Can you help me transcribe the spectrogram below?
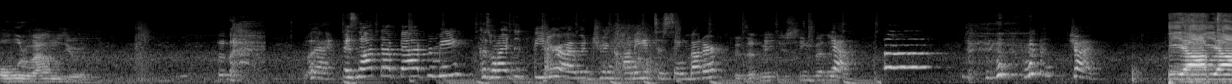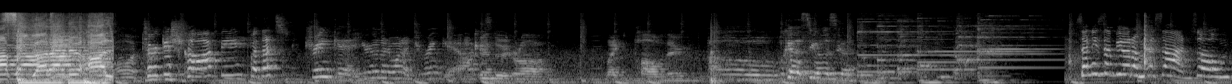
overwhelms you. okay, it's not that bad for me, because when I did theater, I would drink honey to sing better. Does that make you sing better? Yeah. Try. Oh, Turkish coffee, but that's drink it. You're gonna want to drink it. You can obviously. do it raw, like powder. Oh, okay, let's it, let's it. Seni seviyorum Hassan. So,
